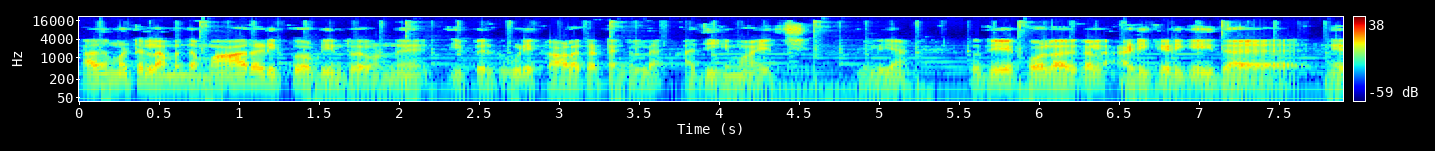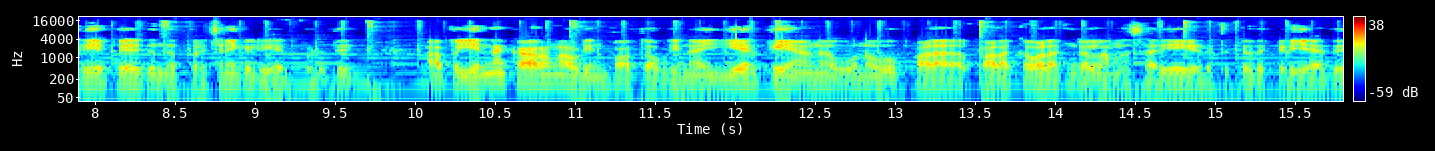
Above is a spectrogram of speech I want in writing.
அது மட்டும் இல்லாமல் இந்த மாரடைப்பு அப்படின்ற ஒன்று இப்போ இருக்கக்கூடிய காலகட்டங்களில் அதிகமாக ஆயிடுச்சு இல்லையா? இதய கோளாறுகள் அடிக்கடிக்கு இதை நிறைய பேருக்கு இந்த பிரச்சனைகள் ஏற்படுது. அப்போ என்ன காரணம் அப்படின்னு பார்த்தோம் அப்படின்னா இயற்கையான உணவு பழ பழக்க வழக்கங்கள் நம்ம சரியாக எடுத்துக்கிறது கிடையாது.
